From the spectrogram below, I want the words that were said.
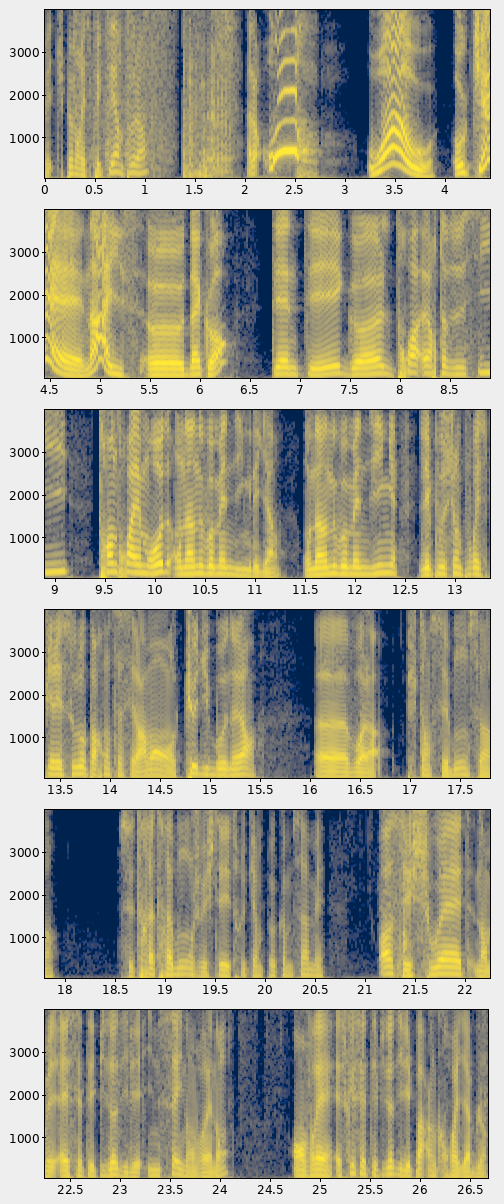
Mais tu peux me respecter un peu là? Alors, oh! Waouh! Ok, nice! Euh, D'accord. TNT, Gold, 3 Earth of the Sea 33 émeraudes, on a un nouveau mending les gars on a un nouveau mending. Les potions pour respirer sous l'eau, par contre, ça c'est vraiment que du bonheur. Euh, voilà. Putain, c'est bon ça. C'est très très bon. Je vais jeter des trucs un peu comme ça, mais... Oh, c'est chouette. Non, mais eh, cet épisode, il est insane en vrai, non? En vrai, est-ce que cet épisode, il est pas incroyable?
